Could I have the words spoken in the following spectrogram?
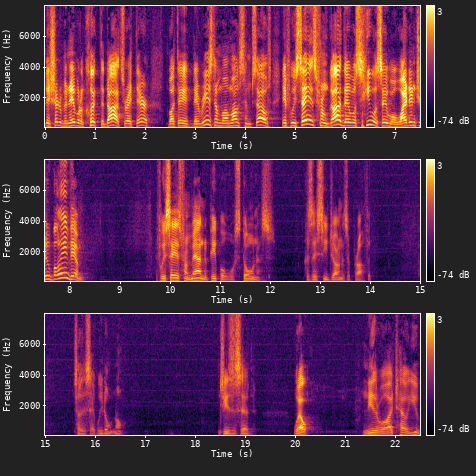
They should have been able to click the dots right there. But they, they reasoned amongst themselves. If we say it's from God, they will, he will say, Well, why didn't you believe him? If we say it's from man, the people will stone us because they see John as a prophet. So they said, We don't know. Jesus said, Well, neither will I tell you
